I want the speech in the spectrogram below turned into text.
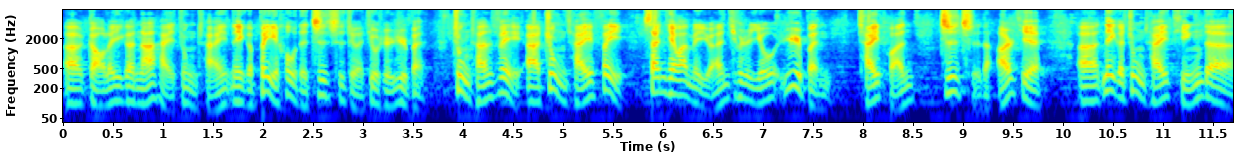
呃，搞了一个南海仲裁，那个背后的支持者就是日本，仲裁费啊，仲裁费三千万美元就是由日本财团支持的，而且。呃，那个仲裁庭的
